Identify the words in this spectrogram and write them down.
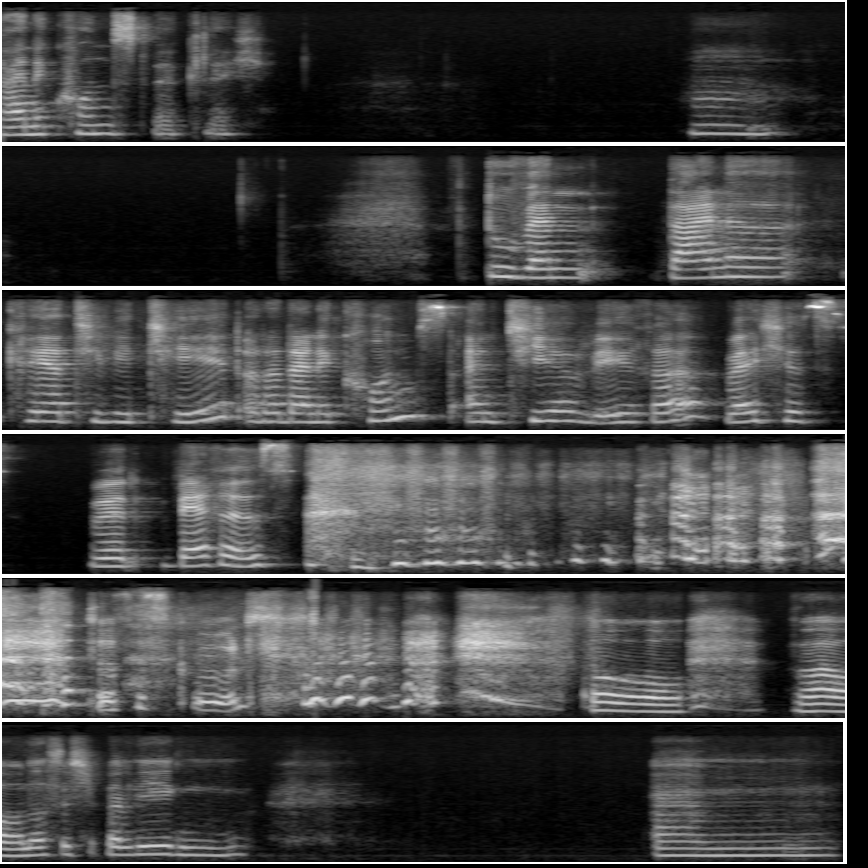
deine Kunst wirklich. Hm. Du, wenn deine Kreativität oder deine Kunst ein Tier wäre, welches wäre es. das ist gut. oh, wow, lass ich überlegen. Ähm,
